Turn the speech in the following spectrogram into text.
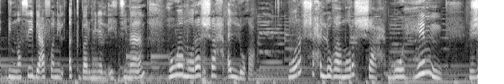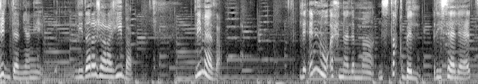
بالنصيب عفوا الأكبر من الاهتمام هو مرشح اللغة. مرشح اللغة مرشح مهم جدا يعني لدرجة رهيبة. لماذا؟ لأنه إحنا لما نستقبل رسالات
